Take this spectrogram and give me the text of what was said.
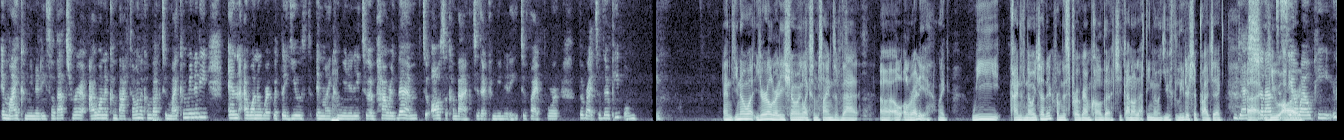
in my community. So that's where I want to come back to. I want to come back to my community and I want to work with the youth in my mm-hmm. community to empower them to also come back to their community to fight for the rights of their people. And you know what? You're already showing like some signs of that uh, already. Like we kind of know each other from this program called the Chicano Latino Youth Leadership Project. Yes, uh, shout out to are, CLYLP.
